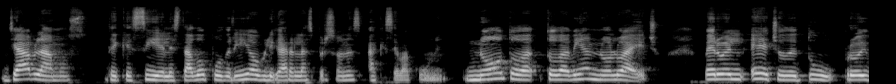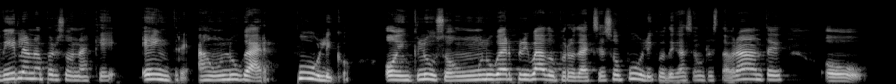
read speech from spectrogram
ya hablamos de que sí, el Estado podría obligar a las personas a que se vacunen. No, todavía no lo ha hecho. Pero el hecho de tú prohibirle a una persona que entre a un lugar público o incluso un lugar privado, pero de acceso público, dígase un restaurante o,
